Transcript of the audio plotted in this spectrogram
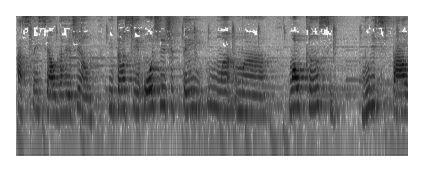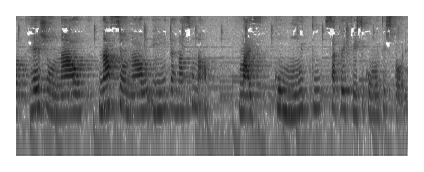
assistencial da região. Então, assim, hoje a gente tem uma, uma, um alcance municipal, regional, nacional e internacional, mas com muito sacrifício, com muita história.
